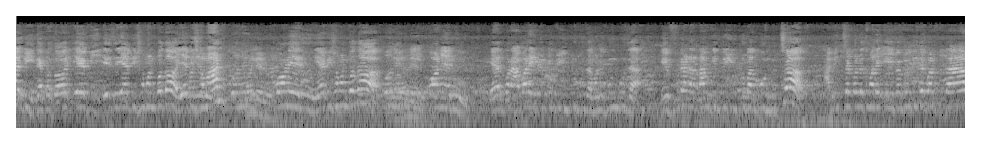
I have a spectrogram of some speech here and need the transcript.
এবি দেখো তো এবি এই যে এবি সমান কত? এবি সমান 15 এবি সমান কত? 15 এরপর আবার এটা কিন্তু ইনটু বুঝা মানে গুণ বুঝা এই ফুটাটার নাম কিন্তু ইনটু বা গুণ বুঝছ? আমি ইচ্ছা করলে তোমার এইভাবে দিতে পারতাম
